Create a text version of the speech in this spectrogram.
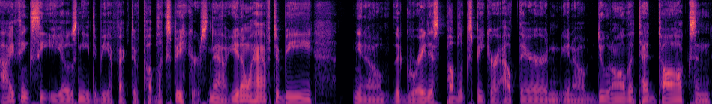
I think CEOs need to be effective public speakers. Now, you don't have to be, you know, the greatest public speaker out there and, you know, doing all the TED Talks and,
